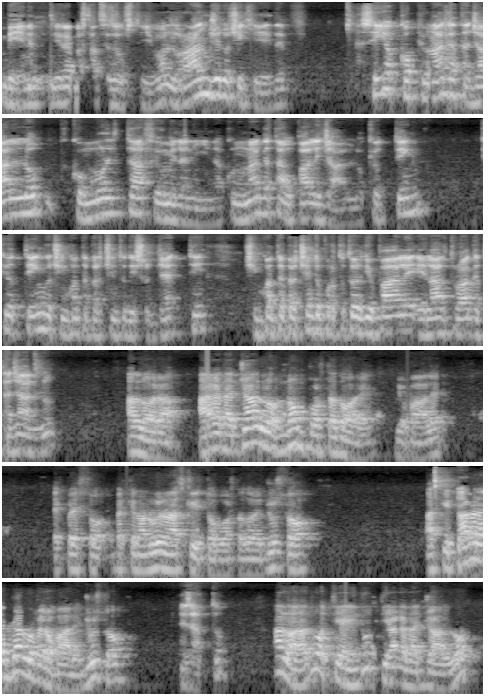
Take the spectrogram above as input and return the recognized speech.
Bene, direi abbastanza esaustivo. Allora, Angelo ci chiede, se io accoppio un agata giallo con molta feomelanina, con un agata opale giallo, che ottengo, che ottengo 50% dei soggetti, 50% portatore di opale e l'altro agata giallo? Allora, agata giallo non portatore di opale, e questo perché non, lui non ha scritto portatore, giusto? Ha scritto agata giallo per opale, giusto? Esatto. Allora, tu ottieni tutti agata giallo,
